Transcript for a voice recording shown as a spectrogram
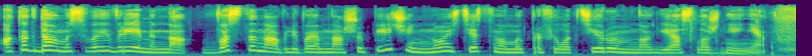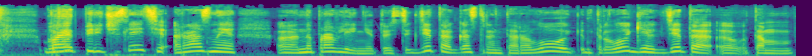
А когда мы своевременно восстанавливаем нашу печень, ну, естественно, мы профилактируем многие осложнения. Вы Поэт- вот перечисляете разные э, направления, то есть где-то гастроэнтерология, энтерология, где-то э, там,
